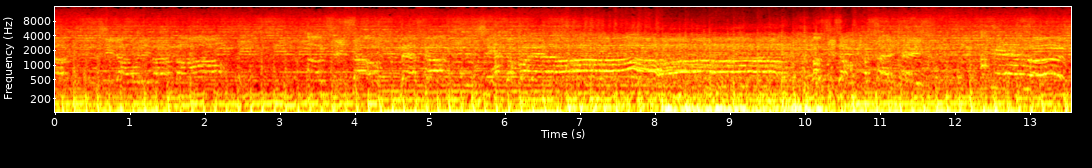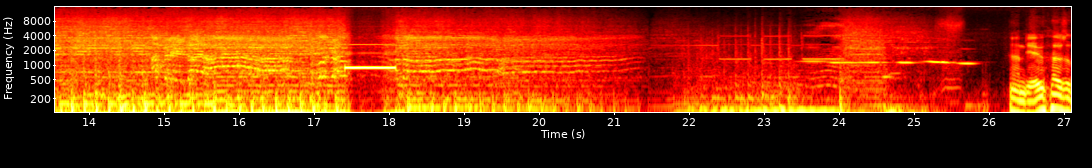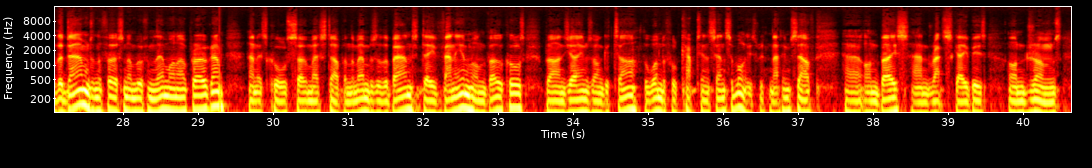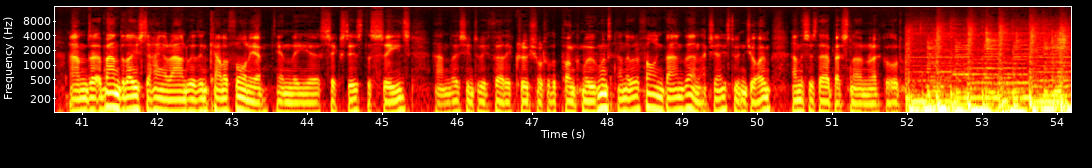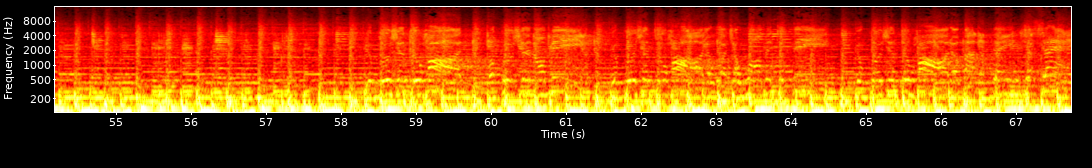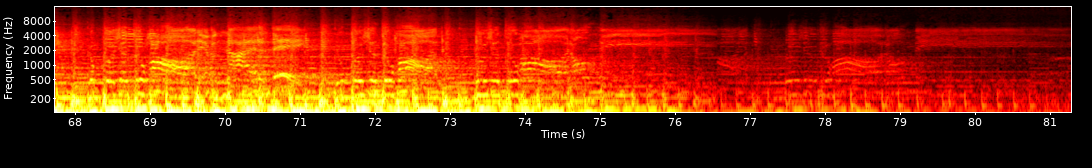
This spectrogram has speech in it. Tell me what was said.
And you. Those are The Damned, and the first number from them on our programme, and it's called So Messed Up. And the members of the band, Dave Vanian on vocals, Brian James on guitar, the wonderful Captain Sensible, who's written that himself, uh, on bass, and Rat Scabies on drums. And uh, a band that I used to hang around with in California in the uh, 60s, The Seeds, and they seem to be fairly crucial to the punk movement, and they were a fine band then, actually. I used to enjoy them, and this is their best known record.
